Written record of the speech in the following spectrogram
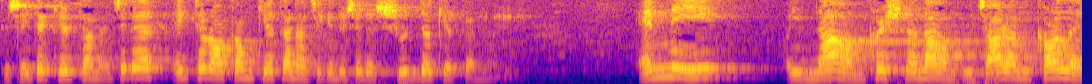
তো সেইটা কীর্তন, সেটা একটা রকম কীর্তন আছে, কিন্তু সেটা শুদ্ধ কীর্তন নয়। এমনি ওই নাম, কৃষ্ণ নাম উচ্চারণ করলে,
